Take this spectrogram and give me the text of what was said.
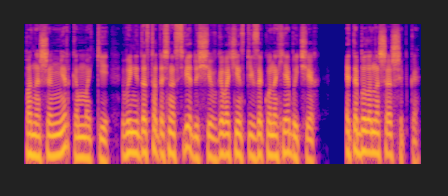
«По нашим меркам, Маки, вы недостаточно сведущи в гавачинских законах и обычаях. Это была наша ошибка.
